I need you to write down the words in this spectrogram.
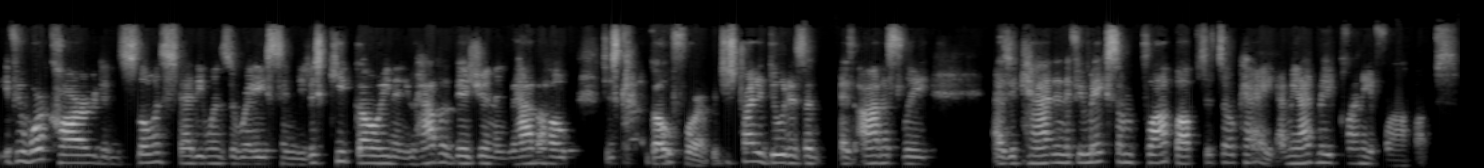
if you work hard and slow and steady wins the race and you just keep going and you have a vision and you have a hope just kind of go for it but just try to do it as a, as honestly as you can and if you make some flop ups it's okay i mean i've made plenty of flop ups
